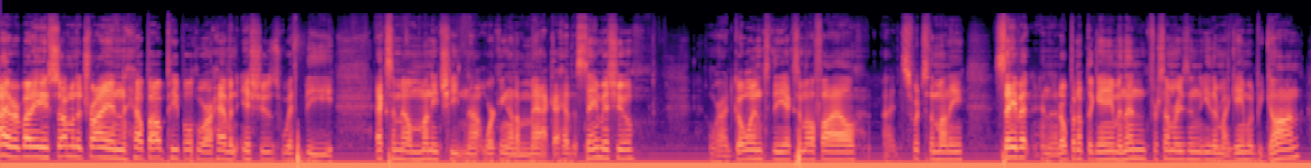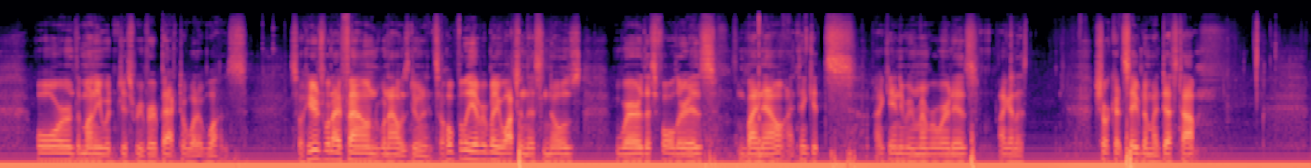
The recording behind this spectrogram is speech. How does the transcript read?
Hi everybody, so I'm going to try and help out people who are having issues with the XML money cheat not working on a Mac. I had the same issue where I'd go into the XML file, I'd switch the money, save it, and I'd open up the game, and then for some reason either my game would be gone or the money would just revert back to what it was. So here's what I found when I was doing it. So hopefully everybody watching this knows where this folder is by now. I think it's, I can't even remember where it is. I gotta shortcut saved on my desktop.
